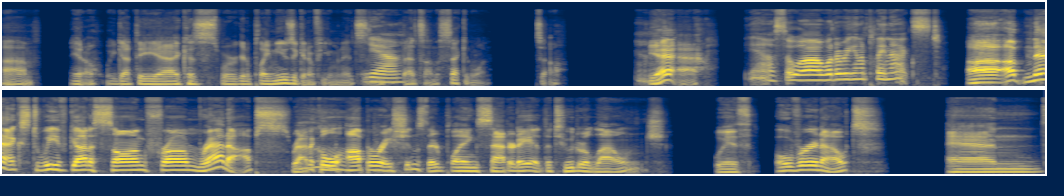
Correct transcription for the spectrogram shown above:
um, you know, we got the uh because we're gonna play music in a few minutes. Yeah. that's on the second one. So, Yeah. yeah. Yeah. So, uh, what are we gonna play next? Uh, up next, we've got a song from Rad Ops, Radical Oh. Operations. They're playing Saturday at the Tudor Lounge with Over and Out. And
